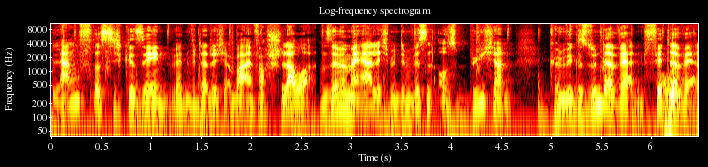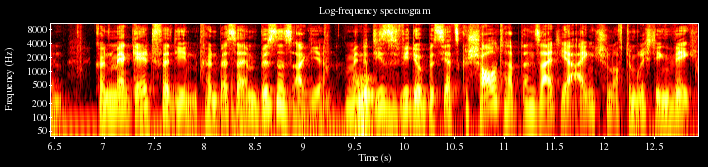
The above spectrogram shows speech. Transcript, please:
Langfristig gesehen werden wir dadurch aber einfach schlauer. Und seien wir mal ehrlich, mit dem Wissen aus Büchern können wir gesünder werden, fitter werden, können mehr Geld verdienen, können besser im Business agieren. Und wenn ihr dieses Video bis jetzt geschaut habt, dann seid ihr eigentlich schon auf dem richtigen Weg.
